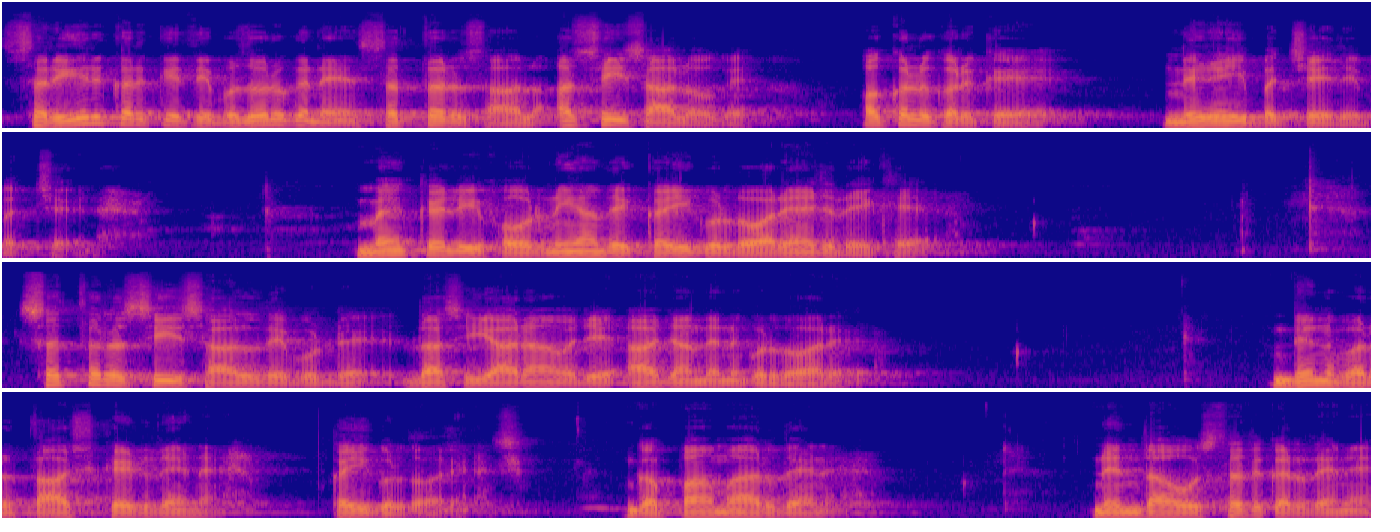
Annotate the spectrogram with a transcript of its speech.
ਸਰੀਰ ਕਰਕੇ ਤੇ ਬਜ਼ੁਰਗ ਨੇ 70 ਸਾਲ 80 ਸਾਲ ਹੋ ਗਏ, ਅਕਲ ਕਰਕੇ ਨਿਰੇ ਹੀ ਬੱਚੇ ਦੇ ਬੱਚੇ ਨੇ। ਮੈਂ ਕੈਲੀਫੋਰਨੀਆ ਦੇ ਕਈ ਗੁਰਦੁਆਰਿਆਂ 'ਚ ਦੇਖਿਆ। 70 80 ਸਾਲ ਦੇ ਬੁੱਢੇ 10 11 ਵਜੇ ਆ ਜਾਂਦੇ ਨੇ ਗੁਰਦੁਆਰੇ। ਦਿਨ ਭਰ ਤਾਸ਼ ਖੇਡਦੇ ਨੇ। ਕਈ ਗੁਰਦੁਆਰਿਆਂ 'ਚ ਗੱਪਾਂ ਮਾਰਦੇ ਨੇ, ਨਿੰਦਾ ਉਸਤਤ ਕਰਦੇ ਨੇ।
